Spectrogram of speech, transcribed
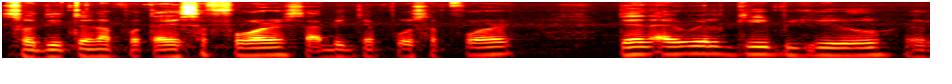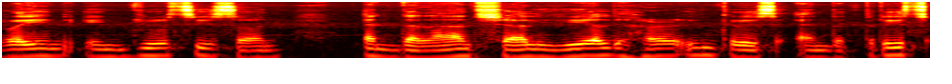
So, dito na po tayo sa 4. Sabi niya po sa 4, Then I will give you rain in due season, and the land shall yield her increase, and the trees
